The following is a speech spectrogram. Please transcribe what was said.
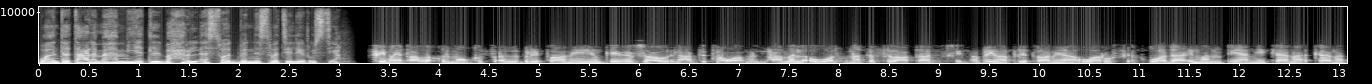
وأنت تعلم أهمية البحر الأسود بالنسبة لروسيا. فيما يتعلق بالموقف البريطاني يمكن ارجاعه إلى عدة عوامل، العامل الأول هناك صراع تاريخي ما بين بريطانيا وروسيا، ودائما يعني كان كانت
